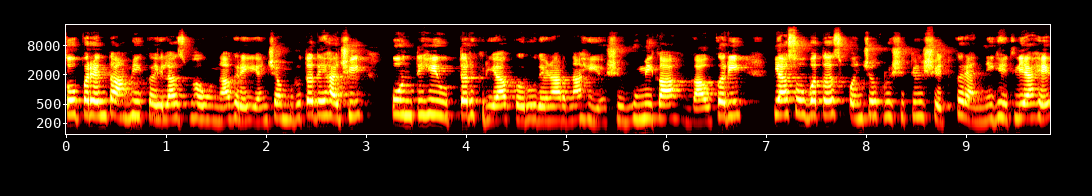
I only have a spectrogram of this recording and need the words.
तोपर्यंत आम्ही कैलास भाऊ नागरे यांच्या मृतदेहाची कोणतीही उत्तर क्रिया करू देणार नाही अशी भूमिका गावकरी यासोबतच पंचकृषीतील शेतकऱ्यांनी घेतली आहे.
